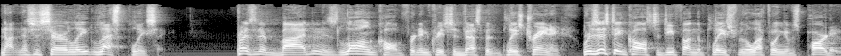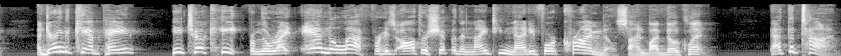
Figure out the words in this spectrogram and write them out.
not necessarily less policing. President Biden has long called for an increased investment in police training, resisting calls to defund the police from the left wing of his party. And during the campaign, he took heat from the right and the left for his authorship of the 1994 crime bill signed by Bill Clinton. At the time,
